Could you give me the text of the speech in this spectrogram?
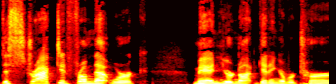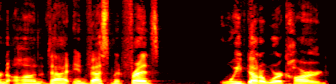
distracted from that work, man, you're not getting a return on that investment. Friends, we've got to work hard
